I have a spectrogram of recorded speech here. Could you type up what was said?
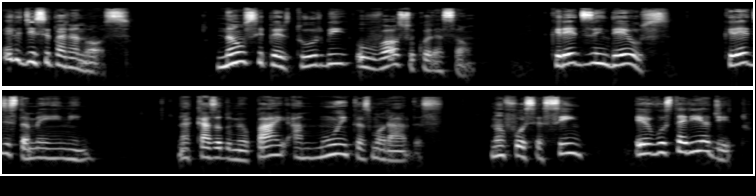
Ele disse para nós: Não se perturbe o vosso coração. Credes em Deus, Credes também em mim. Na casa do meu pai há muitas moradas. Não fosse assim, eu vos teria dito:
